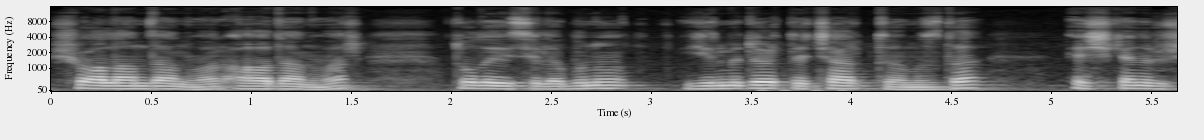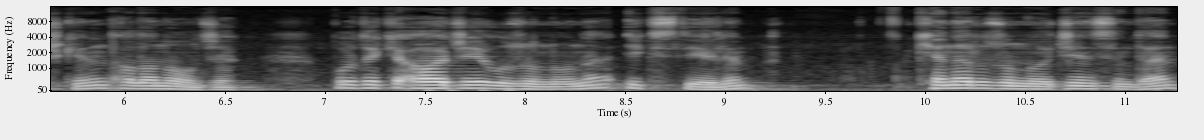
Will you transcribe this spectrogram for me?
şu alandan var, a'dan var. Dolayısıyla bunu 24 ile çarptığımızda eşkenar üçgenin alanı olacak. Buradaki AC uzunluğuna x diyelim. Kenar uzunluğu cinsinden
